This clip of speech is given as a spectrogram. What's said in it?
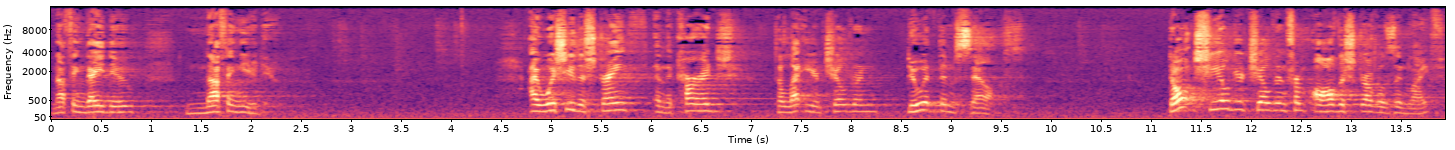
Nothing they do, nothing you do. I wish you the strength and the courage to let your children do it themselves. Don't shield your children from all the struggles in life.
